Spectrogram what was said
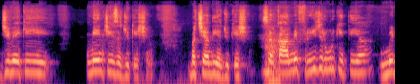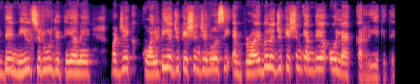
ਜਿਵੇਂ ਕਿ ਮੇਨ ਚੀਜ਼ ਐਜੂਕੇਸ਼ਨ ਬੱਚਿਆਂ ਦੀ ਐਜੂਕੇਸ਼ਨ ਸਰਕਾਰ ਨੇ ਫ੍ਰੀ ਜ਼ਰੂਰ ਕੀਤੀ ਆ ਮਿਡ ਡੇ ਮੀਲ ਜ਼ਰੂਰ ਦਿੱਤੀਆਂ ਨੇ ਬਟ ਜੇ ਇੱਕ ਕੁਆਲਿਟੀ ਐਜੂਕੇਸ਼ਨ ਜਿਹਨੂੰ ਅਸੀਂ EMPLOYABLE ਐਜੂਕੇਸ਼ਨ ਕਹਿੰਦੇ ਆ, ਉਹ ਲੈਕ ਕਰ ਰਹੀ ਹੈ ਕਿਤੇ,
